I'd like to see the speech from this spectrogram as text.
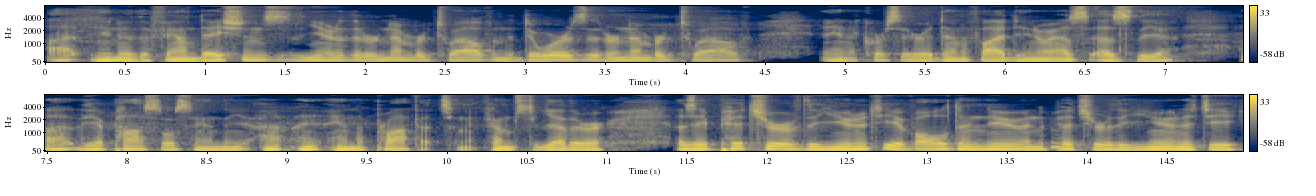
uh, you know, the foundations, you know, that are numbered 12, and the doors that are numbered 12, and of course they're identified, you know, as as the uh, the apostles and the uh, and the prophets, and it comes together as a picture of the unity of old and new, and the mm-hmm. picture of the unity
